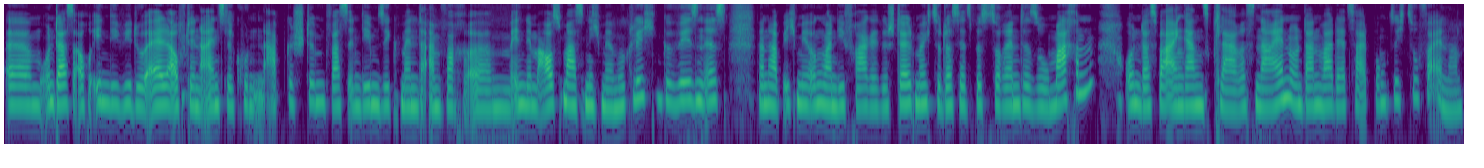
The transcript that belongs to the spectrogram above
ähm, und das auch individuell auf den Einzelkunden abgestimmt, was in dem Segment einfach ähm, in dem Ausmaß nicht mehr möglich gewesen ist. Dann habe ich mir irgendwann die Frage gestellt, möchtest du das jetzt bis zur Rente so machen? Und das war ein ganz klares Nein. Und dann war der Zeitpunkt, sich zu verändern.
